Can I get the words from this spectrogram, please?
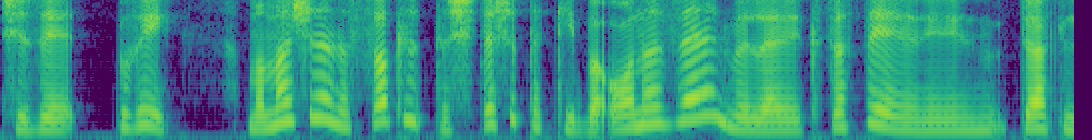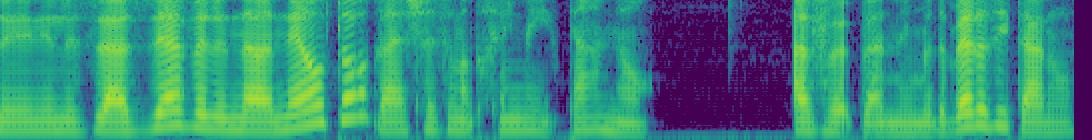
שזה פרי. ממש לנסות לטשטש את הקיבעון הזה, וקצת, אה, את יודעת, לזעזע ולנענע אותו. הבעיה שזה מתחיל מאיתנו. אבל אני מדברת איתנו.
